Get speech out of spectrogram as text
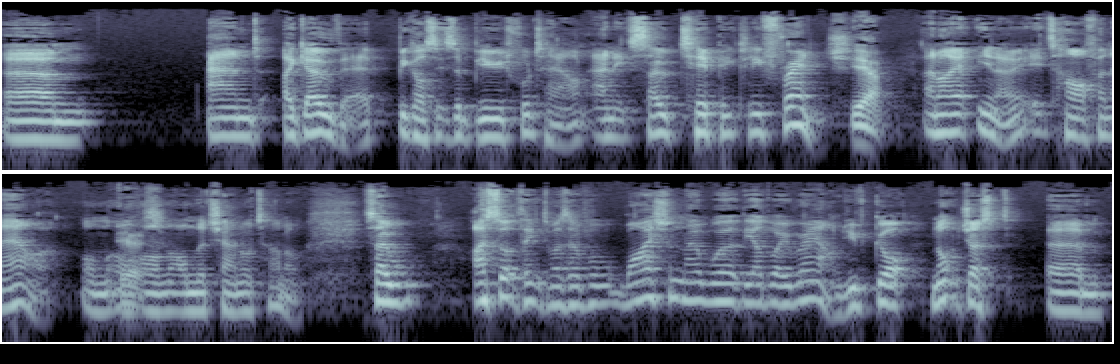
Um, and I go there because it's a beautiful town and it's so typically French. Yeah. And I, you know, it's half an hour on Yes. on, on the Channel Tunnel. So I sort of think to myself, well, why shouldn't that work the other way around? You've got not just um,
